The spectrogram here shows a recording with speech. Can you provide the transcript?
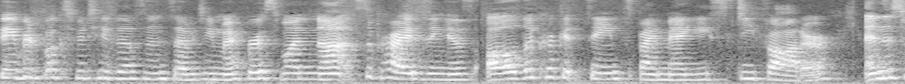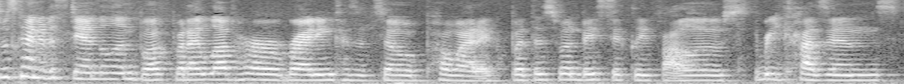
favorite books for 2017, my first one, not surprising, is All the Crooked Saints by Maggie Stiefvater. And this was kind of a standalone book, but I love her writing because it's so poetic. But this one basically follows three cousins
